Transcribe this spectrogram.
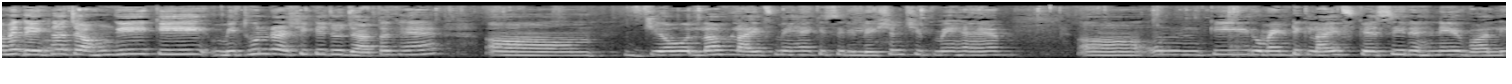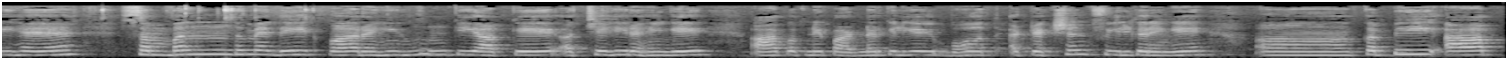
अब मैं देखना चाहूँगी कि मिथुन राशि के जो जातक हैं जो लव लाइफ में है किसी रिलेशनशिप में है उनकी रोमांटिक लाइफ कैसी रहने वाली है संबंध में देख पा रही हूँ कि आपके अच्छे ही रहेंगे। आप अपने पार्टनर के लिए बहुत अट्रैक्शन फील करेंगे। आ, कभी आप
